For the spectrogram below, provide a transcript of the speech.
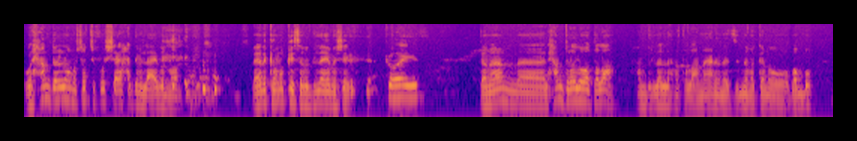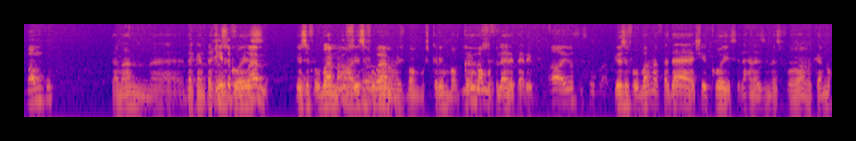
والحمد لله ما شاطش في وش أي حد من اللعيبة النهارده. لأن كان ممكن يسبب لنا أي مشاكل. كويس. تمام آه الحمد لله اللي هو طلع. الحمد لله اللي إحنا طلعناه يعني ونزلنا مكانه بامبو. بامبو. تمام آه ده كان تغيير يوسف كويس. أوباما. يوسف أوباما. آه يوسف يوسف أوباما أوباما. مش بامبو مش كريم بامبو. كريم. بامبو في الأهلي تقريبا. آه يوسف وبامبو يوسف أوباما فده شيء كويس اللي إحنا نازلين يوسف أوباما مكانه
